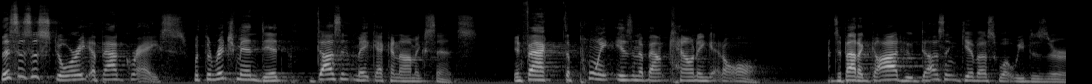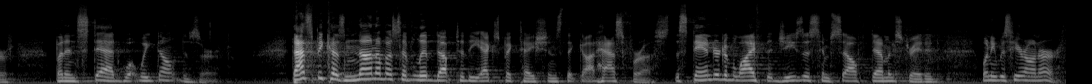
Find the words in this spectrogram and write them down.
This is a story about grace. What the rich man did doesn't make economic sense. In fact, the point isn't about counting at all. It's about a God who doesn't give us what we deserve, but instead what we don't deserve. That's because none of us have lived up to the expectations that God has for us, the standard of life that Jesus himself demonstrated when he was here on earth.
